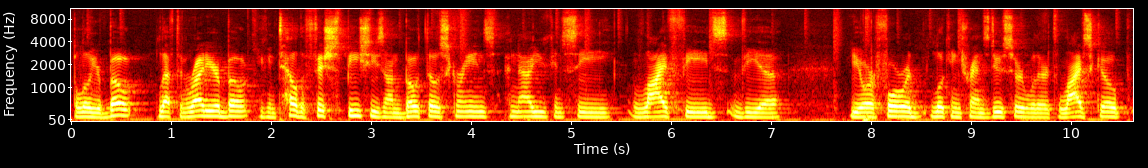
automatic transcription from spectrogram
below your boat, left and right of your boat. You can tell the fish species on both those screens. And now you can see live feeds via your forward looking transducer, whether it's LiveScope,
